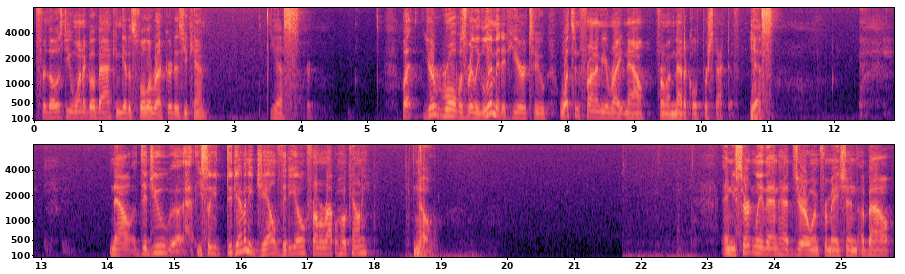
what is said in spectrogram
For those, do you want to go back and get as full a record as you can? Yes. But your role was really limited here to what's in front of me right now from a medical perspective. Yes. Now, did you, uh, so you, did you have any jail video from Arapahoe County? No. And you certainly then had zero information about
